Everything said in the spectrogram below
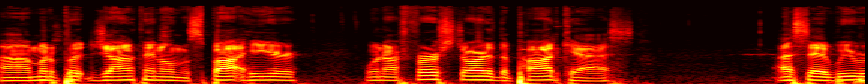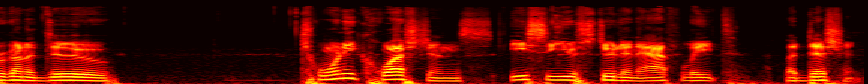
Uh, I'm going to put Jonathan on the spot here. When I first started the podcast, I said we were going to do 20 questions ECU student athlete edition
